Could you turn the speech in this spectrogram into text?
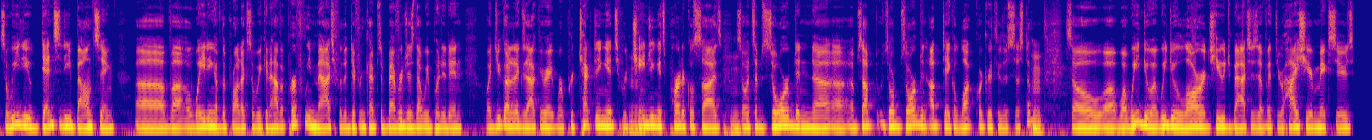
So we do density bouncing of uh, a weighting of the product so we can have it perfectly matched for the different types of beverages that we put it in. But you got it exactly right. We're protecting it. We're changing its particle size so it's absorbed and uh, uh, absorbed and uptake a lot quicker through the system. So uh, what we do it, we do large, huge batches of it through high shear mixers,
